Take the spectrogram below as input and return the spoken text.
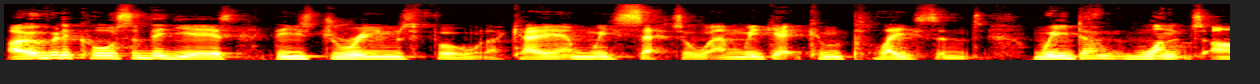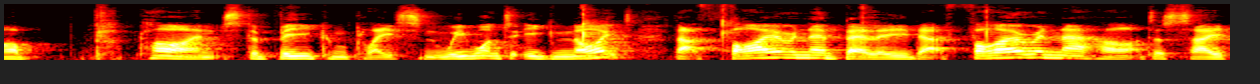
over the course of the years, these dreams fall, okay? And we settle and we get complacent. We don't want our clients to be complacent. We want to ignite that fire in their belly, that fire in their heart to say,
